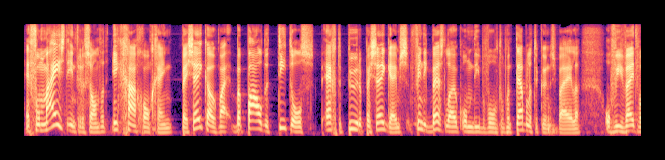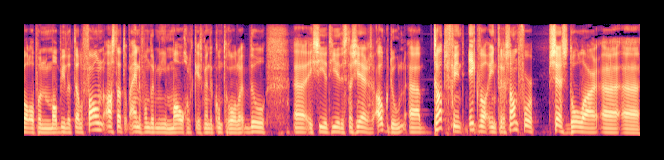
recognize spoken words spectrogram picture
En voor mij is het interessant. Want ik ga gewoon geen PC kopen. Maar bepaalde titels, echte pure PC games. Vind ik best leuk om die bijvoorbeeld op een tablet te kunnen spelen. Of wie weet wel op een mobiele telefoon. Als dat op een of andere manier mogelijk is met een controller. Ik bedoel, eh, ik zie het hier de stagiaires ook doen. Eh, dat vind ik wel interessant voor 6 dollar eh, eh,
